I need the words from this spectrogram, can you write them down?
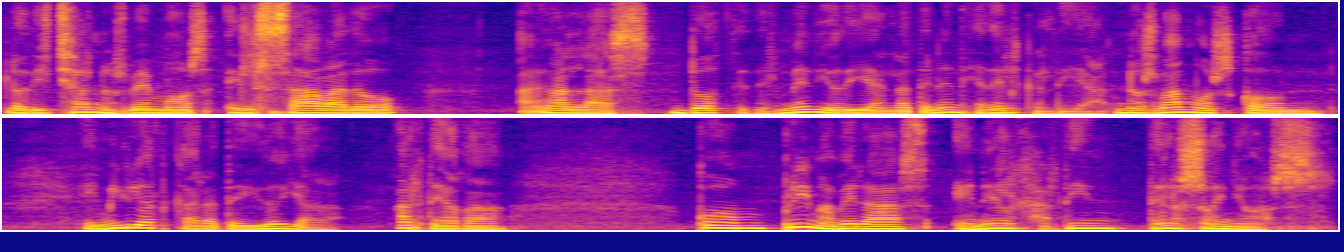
Lo dicho, nos vemos el sábado a las 12 del mediodía en la Tenencia de Alcaldía. Nos vamos con Emilio Azcárate y Doya Arteaga con primaveras en el jardín de los sueños.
